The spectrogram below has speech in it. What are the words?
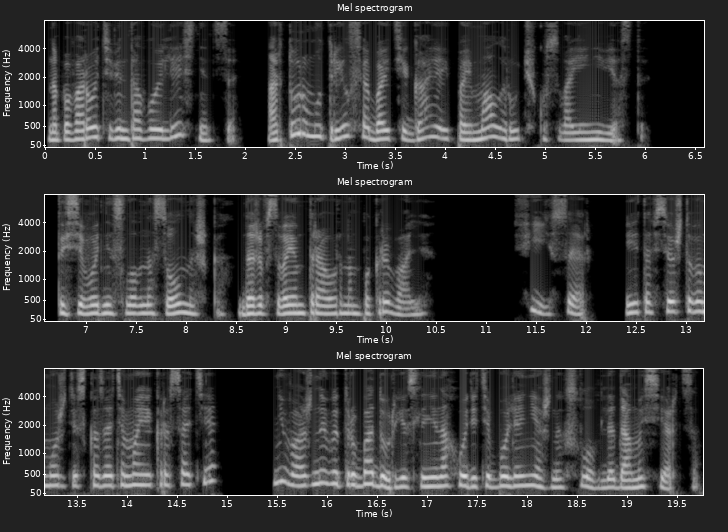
На повороте винтовой лестницы Артур умудрился обойти Гая и поймал ручку своей невесты. Ты сегодня словно солнышко, даже в своем траурном покрывале. Фи, сэр, и это все, что вы можете сказать о моей красоте? Неважный вы трубадур, если не находите более нежных слов для дамы сердца.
